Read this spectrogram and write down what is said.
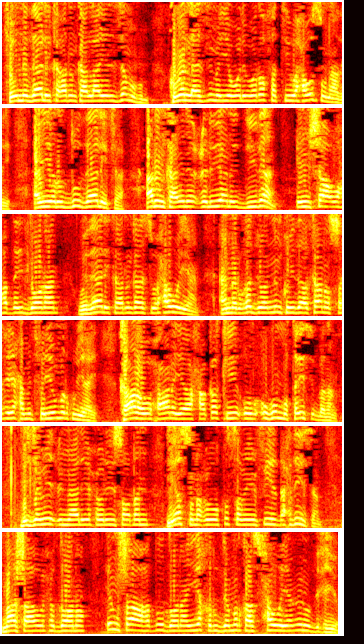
فإن ذلك أرنك لا يلزمهم. كما لازم يولي ورثتي وحوصنا ذي أن يردوا ذلك. أرنك إن عليان الديدان إن شاءوا هذا الدونان وذلك أرنكاس وحويان أن الرجل منكم إذا كان صحيحا متفيو مرقو يهي كان وحانا يا حقكي أغم متيس بدن بجميع مالي حوري صورا يصنع وكصمين فيه تحديثا. ما شاء وحدونه إن شاء هدو دون أن يخرج مرقاس حويا منه بحيو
